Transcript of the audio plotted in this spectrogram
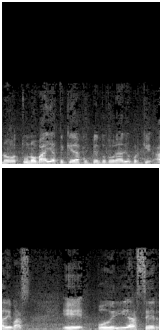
no, tú no vayas, te quedas cumpliendo tu horario, porque además eh, podría ser,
